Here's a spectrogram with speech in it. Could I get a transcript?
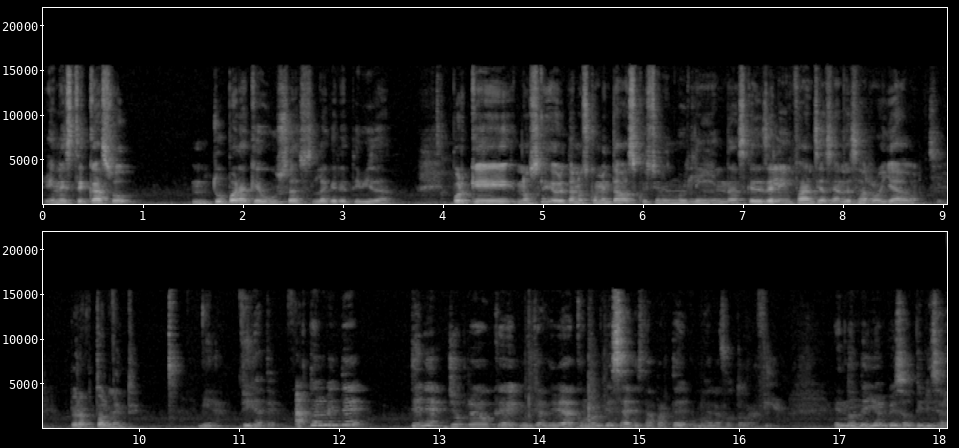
En este caso, ¿tú para qué usas la creatividad? Porque, no sé, ahorita nos comentabas cuestiones muy lindas que desde la infancia se han desarrollado, pero actualmente. Mira, fíjate, actualmente tiene, yo creo que mi creatividad como empieza en esta parte de, como de la fotografía, en donde yo empiezo a utilizar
